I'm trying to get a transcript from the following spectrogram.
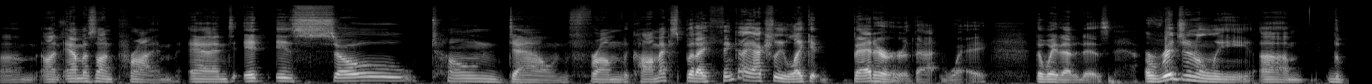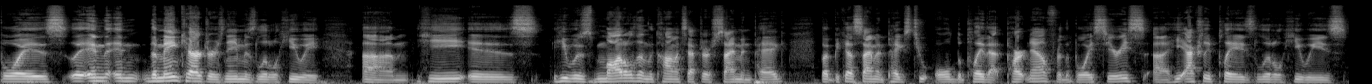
um, on Amazon Prime, and it is so toned down from the comics, but I think I actually like it better that way the way that it is. Originally, um, the boys in in the main character, his name is Little Huey. Um, he is he was modeled in the comics after Simon Pegg, but because Simon Pegg's too old to play that part now for the boys series, uh, he actually plays Little Huey's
